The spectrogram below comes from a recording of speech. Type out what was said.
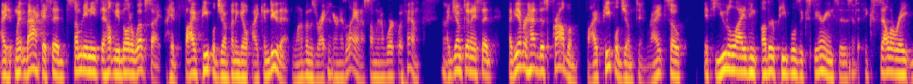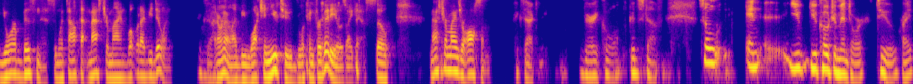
I went back. I said somebody needs to help me build a website. I had five people jump in and go, "I can do that." One of them is right here in Atlanta, so I'm going to work with him. Right. I jumped in. I said, "Have you ever had this problem?" Five people jumped in. Right, so it's utilizing other people's experiences yep. to accelerate your business. And without that mastermind, what would I be doing? Exactly. I don't know. I'd be watching YouTube looking for videos, I guess. So masterminds are awesome. Exactly. Very cool. Good stuff. So, and uh, you you coach a mentor too, right?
